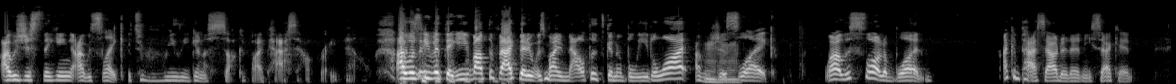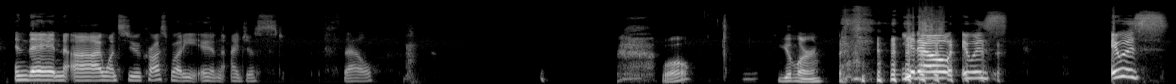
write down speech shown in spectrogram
I was just thinking, I was like, it's really gonna suck if I pass out right now. I wasn't even thinking about the fact that it was my mouth that's gonna bleed a lot. I was just like, wow, this is a lot of blood. I could pass out at any second. And then uh, I went to do a crossbody and I just fell. well, you learn. you know, it was it was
